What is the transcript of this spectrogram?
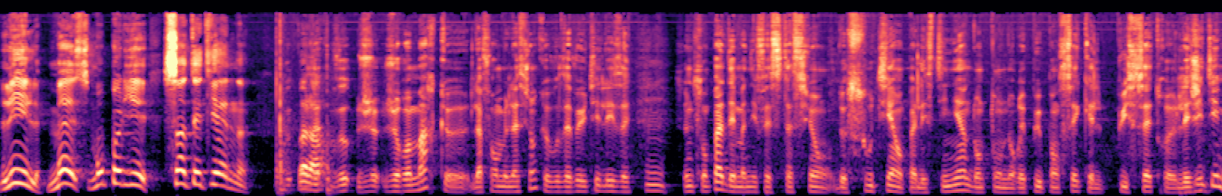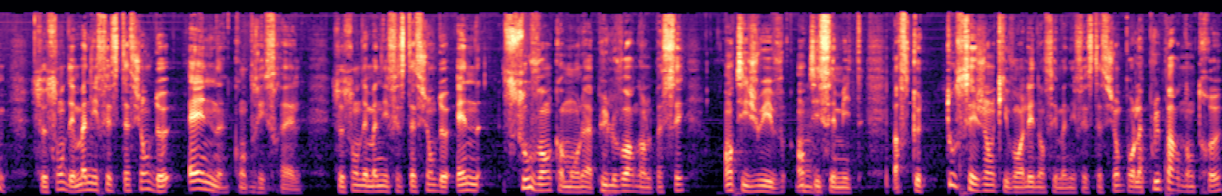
Lille, Metz, Montpellier, Saint-Étienne. Voilà. Je, remarque la formulation que vous avez utilisée. Hmm. Ce ne sont pas des manifestations de soutien aux Palestiniens dont on aurait pu penser qu'elles puissent être légitimes. Ce sont des manifestations de haine contre Israël. Ce sont des manifestations de haine, souvent, comme on l'a pu le voir dans le passé, anti-juives, mm. antisémites, parce que tous ces gens qui vont aller dans ces manifestations, pour la plupart d'entre eux,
